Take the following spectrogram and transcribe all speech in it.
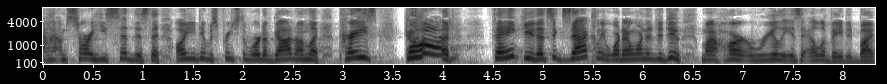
I'm sorry he said this, that all you did was preach the Word of God. And I'm like, praise God. Thank you. That's exactly what I wanted to do. My heart really is elevated by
